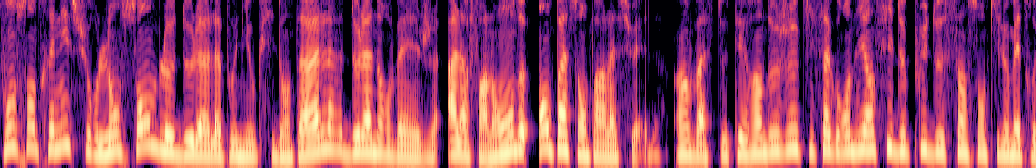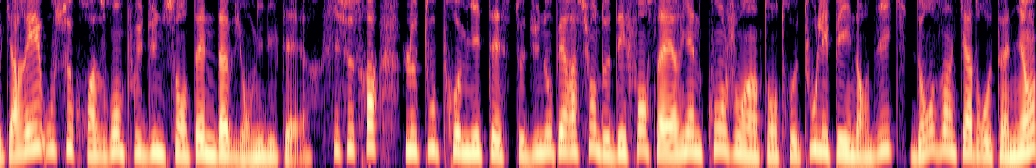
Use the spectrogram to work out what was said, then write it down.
vont s'entraîner sur l'ensemble de la Laponie occidentale, de la Norvège à la Finlande, en passant par la Suède. Un vaste terrain de jeu qui s'agrandit ainsi de plus de 500 km où se croiseront plus d'une centaine d'avions militaires. Si ce sera le tout premier test d'une opération de défense aérienne conjointe entre tous les pays nordiques, dans un cadre otanien.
